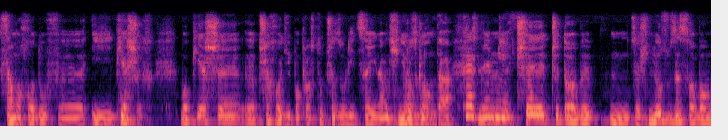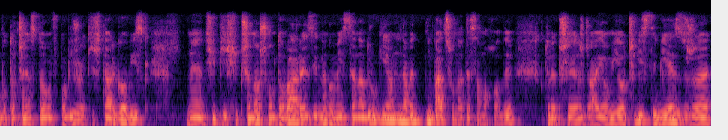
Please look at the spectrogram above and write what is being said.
samochodów i pieszych, bo pieszy przechodzi po prostu przez ulicę i nawet się nie rozgląda. W każdym miejscu czy, czy to by mm, coś niósł ze sobą, bo to często w pobliżu jakichś targowisk e, ci piesi przenoszą towary z jednego miejsca na drugie, oni nawet nie patrzą na te samochody, które przyjeżdżają i oczywistym jest, że,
